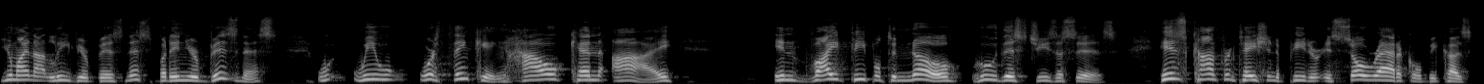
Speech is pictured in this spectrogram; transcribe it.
You might not leave your business, but in your business, we were thinking, how can I invite people to know who this Jesus is? His confrontation to Peter is so radical because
